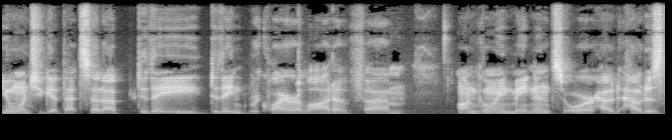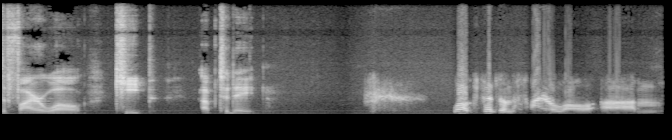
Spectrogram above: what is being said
you know, once you get that set up, do they do they require a lot of um, ongoing maintenance, or how how does the firewall keep up to date? Well, it depends on the firewall. Um,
